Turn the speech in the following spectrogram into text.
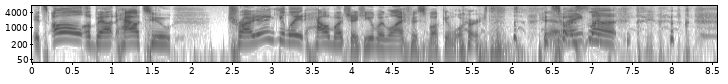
it's all about how to triangulate how much a human life is fucking worth. and so it's like,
